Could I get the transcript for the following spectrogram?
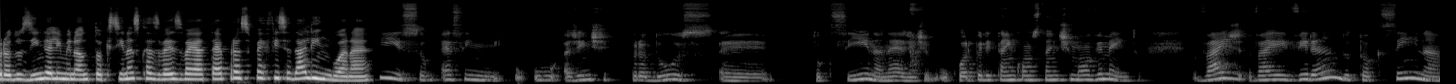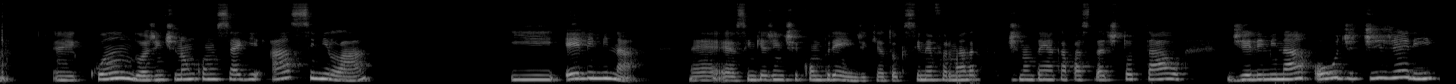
produzindo, eliminando toxinas que às vezes vai até para a superfície da língua, né? Isso, é assim, o, a gente produz é, toxina, né? A gente, o corpo ele está em constante movimento. Vai, vai virando toxina é, quando a gente não consegue assimilar e eliminar. Né? É assim que a gente compreende que a toxina é formada quando a gente não tem a capacidade total de eliminar ou de digerir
